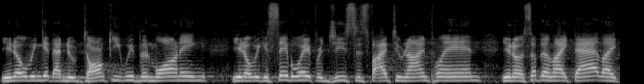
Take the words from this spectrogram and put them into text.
You know, we can get that new donkey we've been wanting. You know, we can save away for Jesus' 529 plan, you know, something like that. Like,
